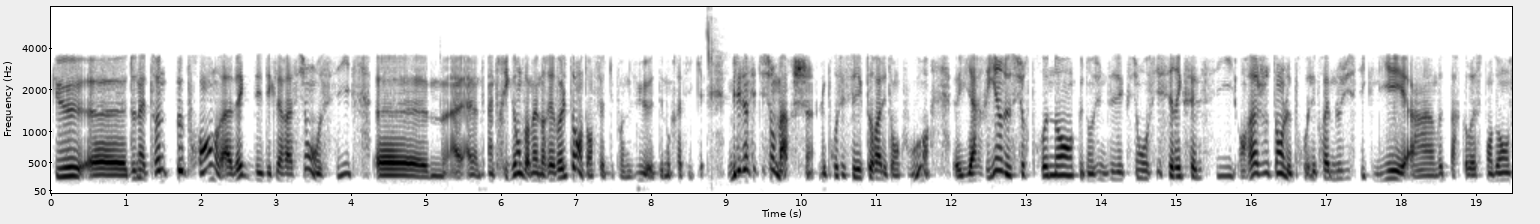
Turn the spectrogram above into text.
que euh, Donald Trump peut prendre avec des déclarations aussi euh, intrigantes, voire même révoltantes en fait du point de vue euh, démocratique. Mais les institutions marchent, le processus électoral est en cours. Il n'y a rien de surprenant que dans une élection aussi serrée que celle-ci, en rajoutant le les problèmes logistiques liés à un vote par correspondance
